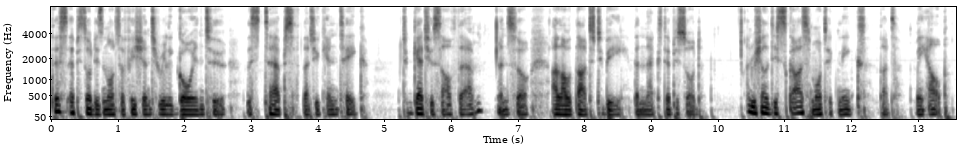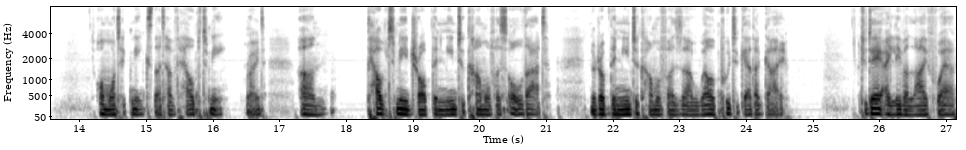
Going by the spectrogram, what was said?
this episode is not sufficient to really go into the steps that you can take to get yourself there. And so allow that to be the next episode. And we shall discuss more techniques that may help, or more techniques that have helped me, right? Um, helped me drop the need to come off as all that, drop the need to come off as a well put together guy. Today, I live a life where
